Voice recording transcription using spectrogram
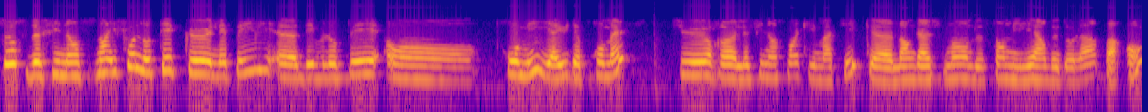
sources de financement, il faut noter que les pays développés ont promis, il y a eu des promesses sur le financement climatique, l'engagement de 100 milliards de dollars par an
